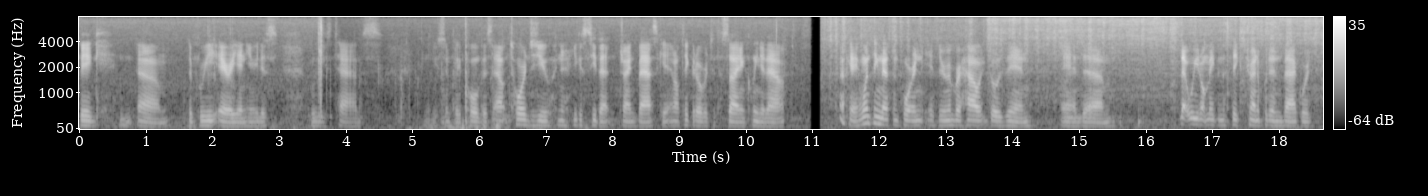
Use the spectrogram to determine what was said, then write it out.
big um, debris area in here. You just move these tabs, and you simply pull this out towards you, and you can see that giant basket. And I'll take it over to the side and clean it out. Okay, one thing that's important is to remember how it goes in, and um, that way you don't make the mistakes trying to put it in backwards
